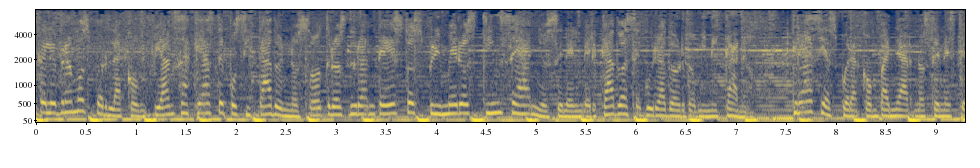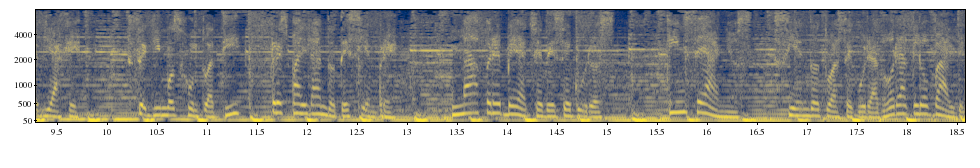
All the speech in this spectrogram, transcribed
Celebramos por la confianza que has depositado en nosotros durante estos primeros 15 años en el mercado asegurador dominicano. Gracias por acompañarnos en este viaje. Seguimos junto a ti, respaldándote siempre. Mafre BHD Seguros. 15 años siendo tu aseguradora global de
